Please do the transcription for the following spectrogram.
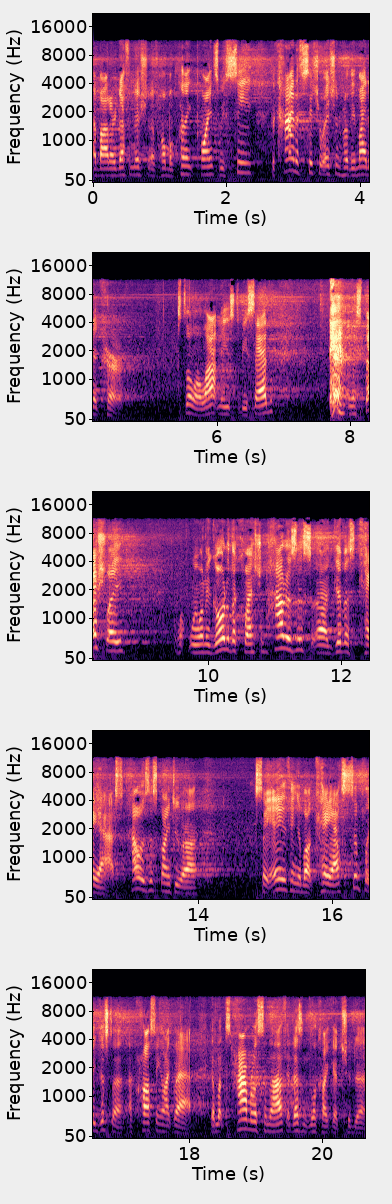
about our definition of homoclinic points. We see the kind of situation where they might occur. Still a lot needs to be said, and especially we want to go to the question, how does this uh, give us chaos? How is this going to uh, say anything about chaos? Simply just a, a, crossing like that. It looks harmless enough. It doesn't look like it should uh,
